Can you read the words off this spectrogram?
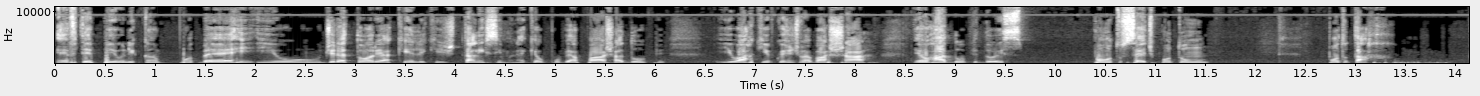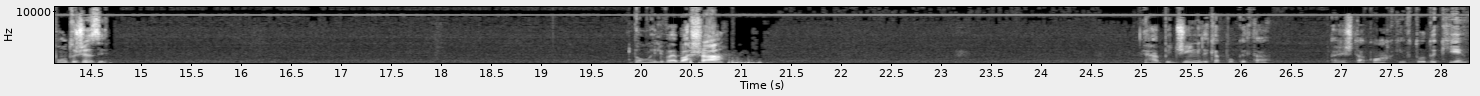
ftpunicamp.br e o diretório é aquele que está ali em cima, né, que é o pub apache hadoop e o arquivo que a gente vai baixar é o hadoop 2.7.1.tar.gz. Então ele vai baixar. É rapidinho, daqui a pouco ele tá, a gente está com o arquivo todo aqui.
